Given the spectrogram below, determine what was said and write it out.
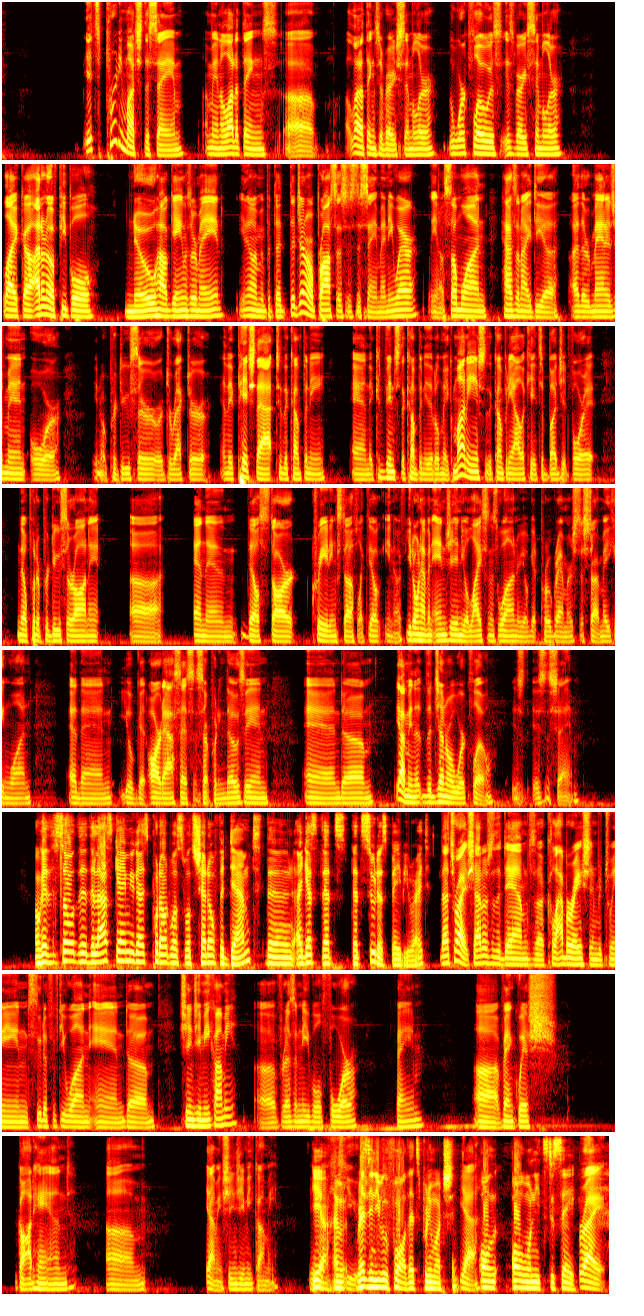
it's pretty much the same. I mean, a lot of things, uh, a lot of things are very similar. The workflow is is very similar. Like, uh, I don't know if people know how games are made. You know, I mean, but the the general process is the same anywhere. You know, someone has an idea, either management or you know, producer or director, and they pitch that to the company, and they convince the company that it'll make money, so the company allocates a budget for it and they'll put a producer on it uh, and then they'll start creating stuff. Like they'll you know if you don't have an engine you'll license one or you'll get programmers to start making one and then you'll get art assets and start putting those in and um, yeah i mean the, the general workflow is is the same Okay, so the, the last game you guys put out was was Shadow of the Damned. The I guess that's that's Suda's baby, right? That's right. Shadows of the Damned, a collaboration between Suda51 and um, Shinji Mikami of Resident Evil 4 fame, uh, Vanquish, God Hand. Um, yeah, I mean, Shinji Mikami. Yeah, He's I mean. Resident Evil 4. That's pretty much Yeah. all all one needs to say. Right.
